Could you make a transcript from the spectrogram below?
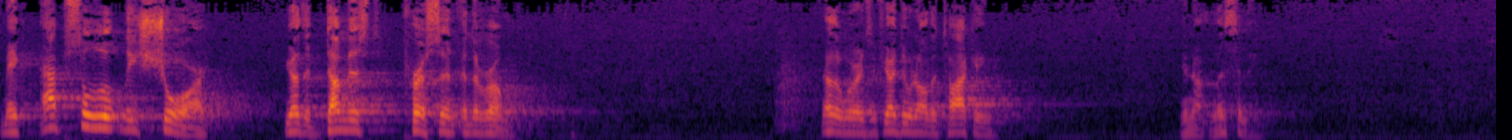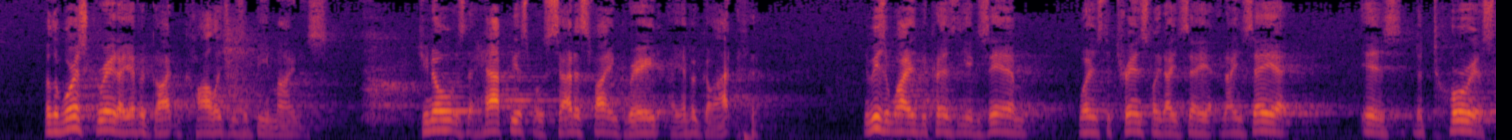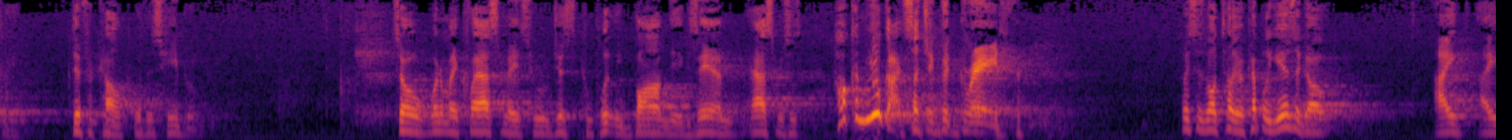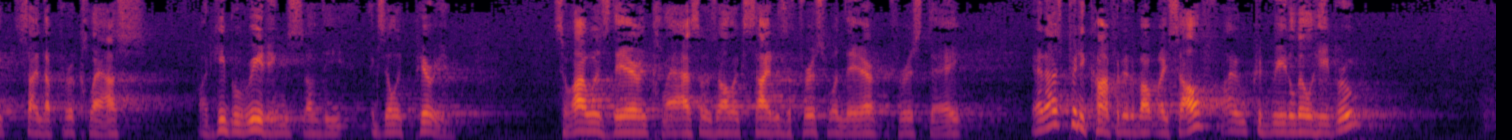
make absolutely sure you're the dumbest person in the room. In other words, if you're doing all the talking, you're not listening. Now, the worst grade I ever got in college was a B minus. Do you know it was the happiest, most satisfying grade I ever got? the reason why is because the exam was to translate Isaiah, and Isaiah is notoriously difficult with his Hebrew. So one of my classmates who just completely bombed the exam asked me, says, how come you got such a good grade? so I says, well, I'll tell you, a couple of years ago, I, I signed up for a class on Hebrew readings of the exilic period. So I was there in class. I was all excited. It was the first one there, first day. And I was pretty confident about myself. I could read a little Hebrew.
